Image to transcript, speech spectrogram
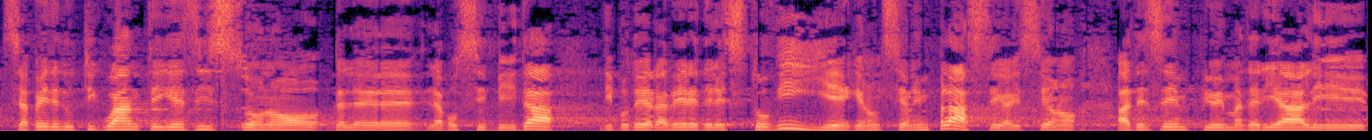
Sapete tutti quanti che esistono delle, la possibilità di poter avere delle stoviglie che non siano in plastica, che siano ad esempio in materiali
